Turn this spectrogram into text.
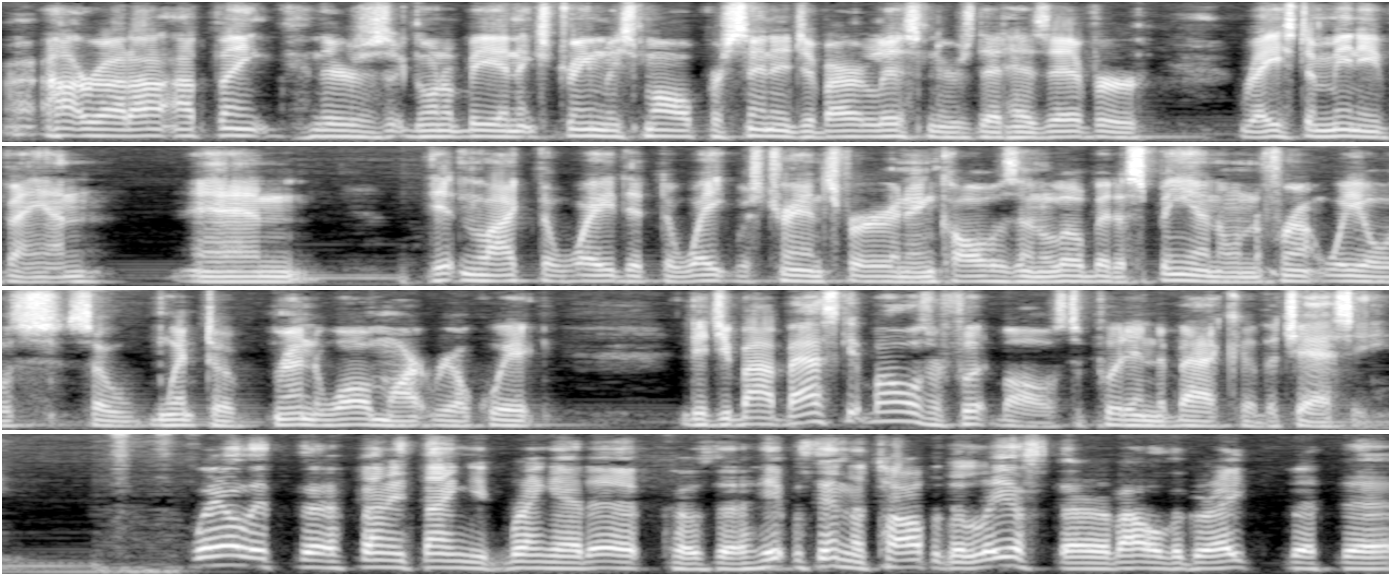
Hot Rod, I, I think there's going to be an extremely small percentage of our listeners that has ever raced a minivan and didn't like the way that the weight was transferring and causing a little bit of spin on the front wheels. So went to run to Walmart real quick. Did you buy basketballs or footballs to put in the back of the chassis? Well, it's a funny thing you bring that up because uh, it was in the top of the list there of all the greats. But uh,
